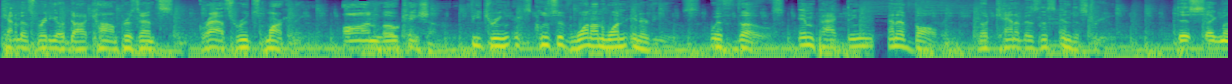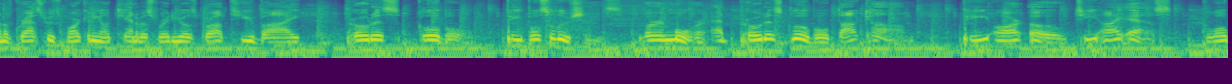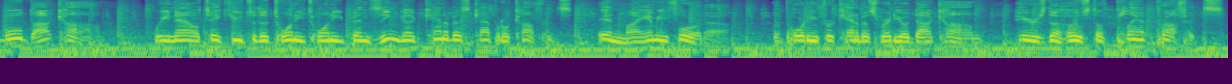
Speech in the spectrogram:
CannabisRadio.com presents Grassroots Marketing on location, featuring exclusive one on one interviews with those impacting and evolving the cannabis industry. This segment of Grassroots Marketing on Cannabis Radio is brought to you by Protis Global, People Solutions. Learn more at protisglobal.com. P R O T I S global.com. We now take you to the 2020 Benzinga Cannabis Capital Conference in Miami, Florida. Reporting for CannabisRadio.com, here's the host of Plant Profits,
